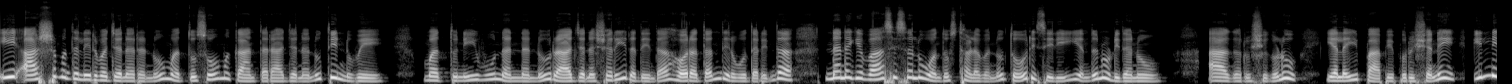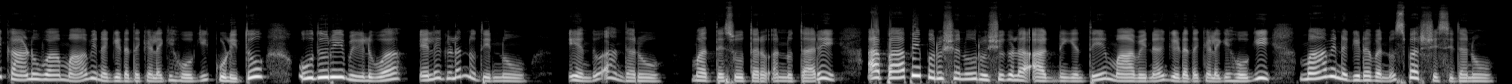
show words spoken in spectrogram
ಈ ಆಶ್ರಮದಲ್ಲಿರುವ ಜನರನ್ನು ಮತ್ತು ಸೋಮಕಾಂತ ರಾಜನನ್ನು ತಿನ್ನುವೆ. ಮತ್ತು ನೀವು ನನ್ನನ್ನು ರಾಜನ ಶರೀರದಿಂದ ಹೊರತಂದಿರುವುದರಿಂದ ನನಗೆ ವಾಸಿಸಲು ಒಂದು ಸ್ಥಳವನ್ನು ತೋರಿಸಿರಿ ಎಂದು ನುಡಿದನು. ಆಗ ಋಷಿಗಳು, ಎಲೈ ಪಾಪಿ ಪುರುಷನೇ, ಇಲ್ಲಿ ಕಾಣುವ ಮಾವಿನ ಗಿಡದ ಕೆಳಗೆ ಹೋಗಿ ಕುಳಿತು ಉದುರಿ ಬೀಳುವ ಎಲೆಗಳನ್ನು ತಿನ್ನು ಎಂದು ಅಂದರು. ಮತ್ತೆ ಸೂತರು ಅನ್ನುತ್ತಾರೆ, ಆ ಪಾಪಿ ಪುರುಷನು ಋಷಿಗಳ ಆಜ್ಞೆಯಂತೆ ಮಾವಿನ ಗಿಡದ ಕೆಳಗೆ ಹೋಗಿ ಮಾವಿನ ಗಿಡವನ್ನು ಸ್ಪರ್ಶಿಸಿದನು.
